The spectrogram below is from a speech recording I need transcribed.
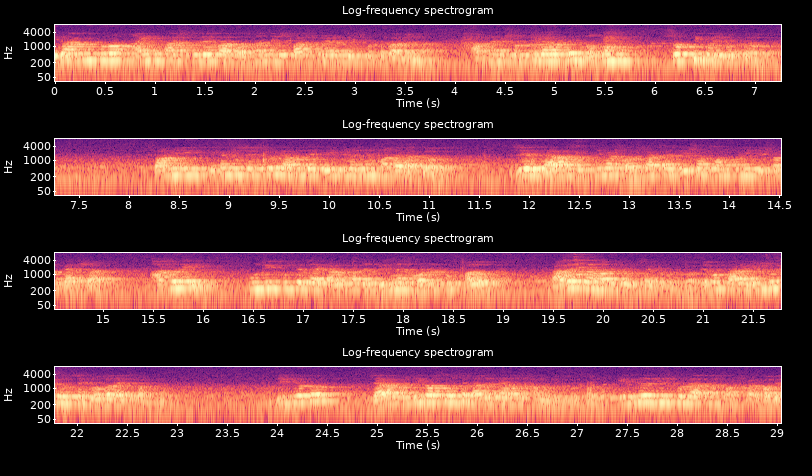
এটা আপনি কোনো আইন পাস করে বা অধ্যাদেশ পাস করে চেঞ্জ করতে পারবেন না। আপনাকে সত্যিকার অর্থে নতুন শক্তি তৈরি করতে হবে। তো আমি এখানে শেষ করি, আমাদের এই দুটো জিনিস মাথায় রাখতে হবে। যে যারা সত্যিকার সরকার চায়, যেসব কোম্পানি যেসব ব্যবসা, আসলেই পুঁজি তুলতে চায় কারণ তাদের বিজনেস মডেল খুব ভালো তাদেরকে আমাদেরকে উৎসাহিত করতে হবে এবং তারা ইউজুয়ালি হচ্ছে গ্লোবালাইজ কোম্পানি দ্বিতীয়ত, যারা ক্ষতিগ্রস্ত হচ্ছে তাদেরকে আমাদের সংগঠিত করতে হবে। দুটো জিনিস করলে আপনার সংস্কার হবে।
